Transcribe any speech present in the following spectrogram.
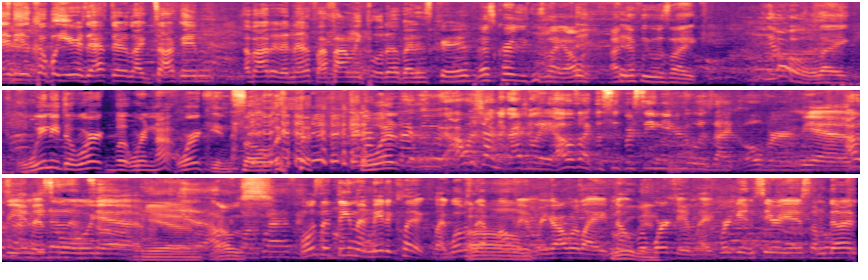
maybe a couple years after like talking about it enough, I finally pulled up at his crib. That's crazy because like I, was, I definitely was like, yo, like we need to work, but we're not working. So what? Like, we were, I was trying to graduate. I was like the super senior who was like over. I Yeah, was being trying to in be done, school, so- yeah. Yeah, I I was, was. class. and What was the going thing that made it click? Like, what was that Um, moment where y'all were like, "No, Ruben. we're working. Like, we're getting serious. I'm done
